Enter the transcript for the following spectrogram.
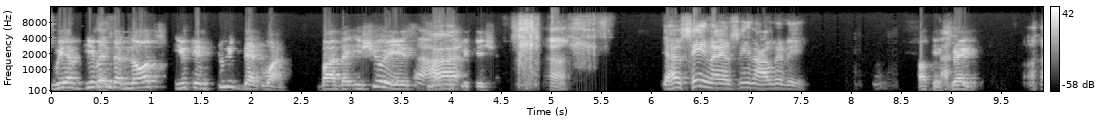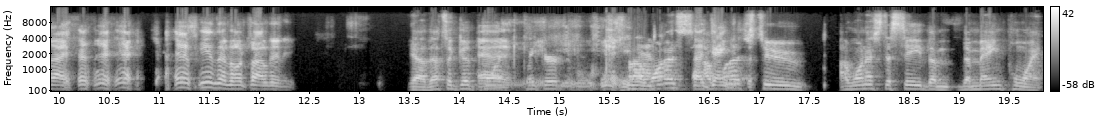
We have given yes. the notes. You can tweak that one. But the issue is uh, multiplication. Uh, I have seen. I have seen already. Okay, great. I have seen the notes already. Yeah, that's a good point, uh, Baker. I want us, I want us to, I want us to see the the main point,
